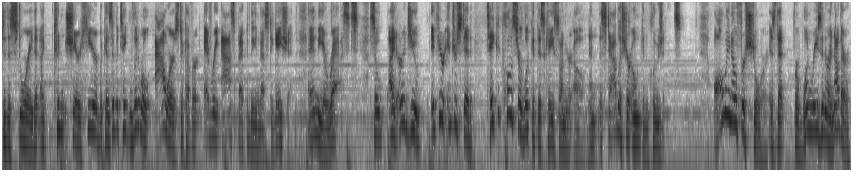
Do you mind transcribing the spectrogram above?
to the story that I couldn't share here because it would take literal hours to cover every aspect of the investigation and the arrests. So I'd urge you, if you're interested, take a closer look at this case on your own and establish your own conclusions. All we know for sure is that, for one reason or another,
